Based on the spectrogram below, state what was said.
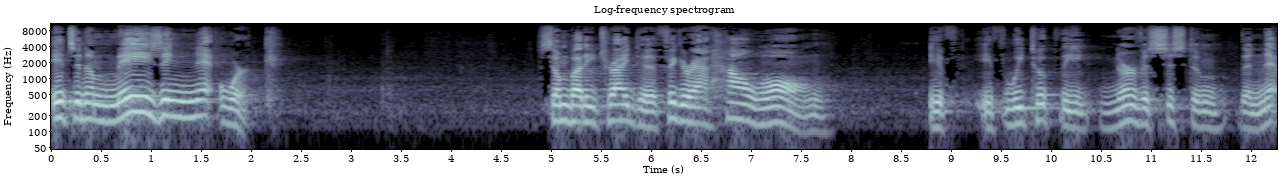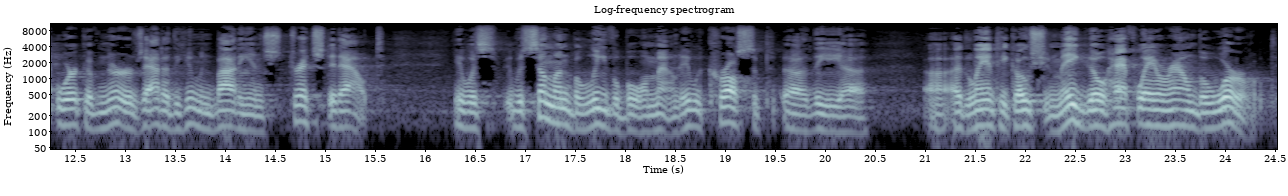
It's an amazing network. Somebody tried to figure out how long, if, if we took the nervous system, the network of nerves out of the human body and stretched it out, it was, it was some unbelievable amount. It would cross the, uh, the uh, uh, Atlantic Ocean, may go halfway around the world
